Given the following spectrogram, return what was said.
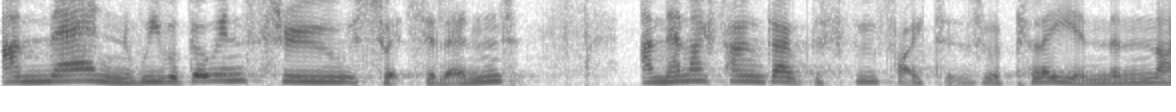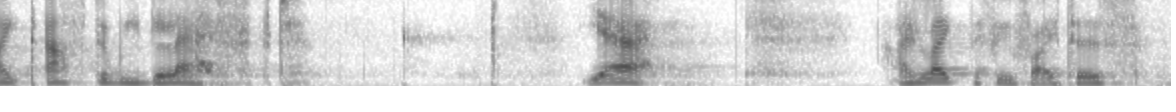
And then we were going through Switzerland. And then I found out the Foo Fighters were playing the night after we'd left. Yeah, I like the Foo Fighters.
